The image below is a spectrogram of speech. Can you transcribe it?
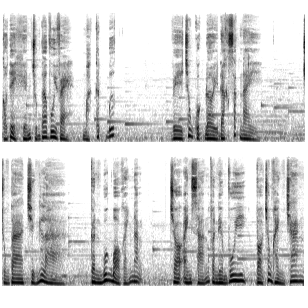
có thể khiến chúng ta vui vẻ mà cất bước vì trong cuộc đời đặc sắc này. Chúng ta chính là cần buông bỏ gánh nặng, cho ánh sáng và niềm vui vào trong hành trang,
